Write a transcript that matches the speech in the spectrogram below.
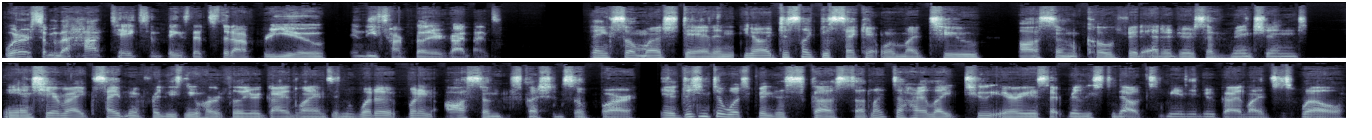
What are some of the hot takes and things that stood out for you in these heart failure guidelines? Thanks so much, Dan. And, you know, I just like the second one my two awesome co-fit editors have mentioned and share my excitement for these new heart failure guidelines. And what a, what an awesome discussion so far. In addition to what's been discussed, I'd like to highlight two areas that really stood out to me in the new guidelines as well.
